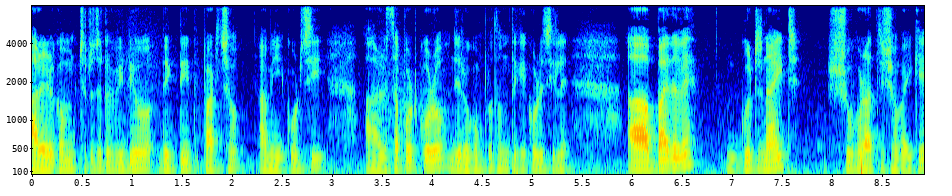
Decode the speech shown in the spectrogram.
আর এরকম ছোটো ছোটো ভিডিও দেখতেই পারছ, আমি করছি। আর সাপোর্ট করো, যেরকম প্রথম থেকে করেছিলে। By the way good night শুভরাত্রি সবাইকে।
